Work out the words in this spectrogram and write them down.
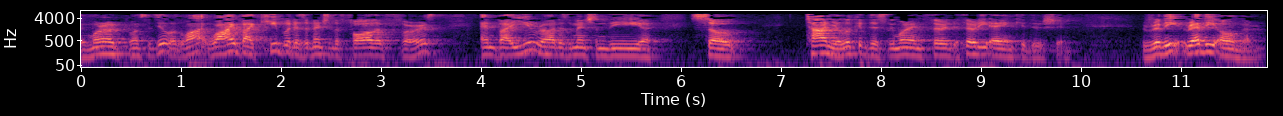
The Gemara wants to deal with why, why by Kibbud does it mention the father first, and by Yira does it mention the, uh, so, Tanya, look at this, Gemara in 30, 30a in Kiddushin. Rebbe Omer,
